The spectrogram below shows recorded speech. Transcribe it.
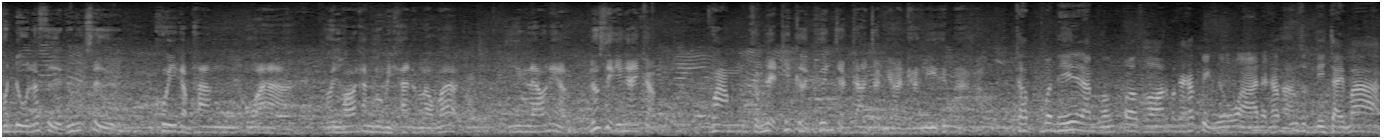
คนดูและสื่อทุกๆสื่อคุยกับทาง OR โดยเฉพาะทางโรบิคันของเราว่าจริงๆแล้วเนี่ยรู้สึกยังไงกับความสำเร็จที่เกิดขึ้นจากการจัดงานครั้งนี้ขึ้นมาครับ ครับวันนี้ในนามของปตทมันครับปิ่งโออาร์นะครับครับรู้สึกดีใจมาก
